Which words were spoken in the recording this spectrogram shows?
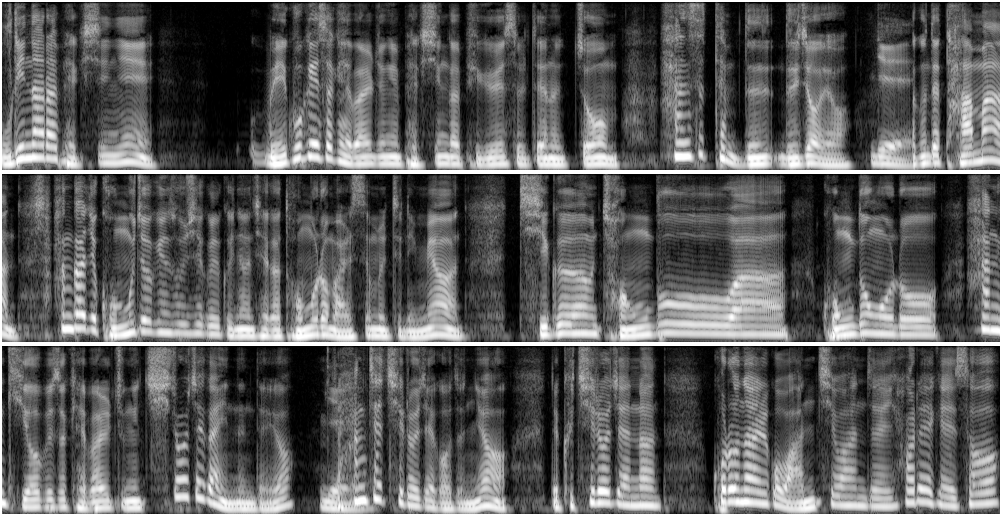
우리나라 백신이 외국에서 개발 중인 백신과 비교했을 때는 좀 한 스텝 늦, 늦어요. 예. 근데 다만 한 가지 고무적인 소식을 그냥 제가 덤으로 말씀을 드리면 지금 정부와 공동으로 한 기업에서 개발 중인 치료제가 있는데요. 예. 항체 치료제거든요. 근데 그 치료제는 코로나19 완치 환자의 혈액에서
